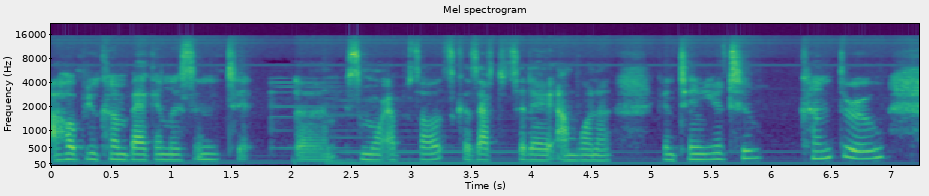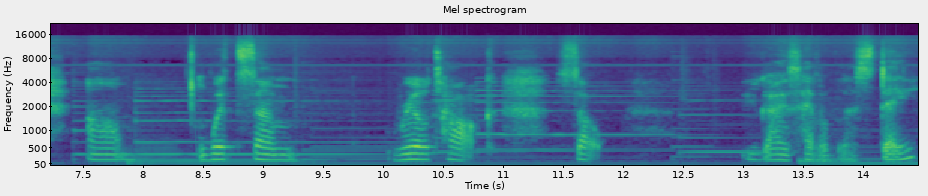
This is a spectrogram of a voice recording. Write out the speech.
I hope you come back and listen to uh, some more episodes because after today, I'm going to continue to come through um, with some real talk. So, you guys have a blessed day.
